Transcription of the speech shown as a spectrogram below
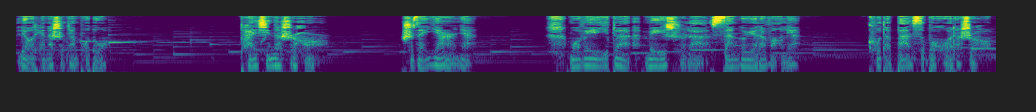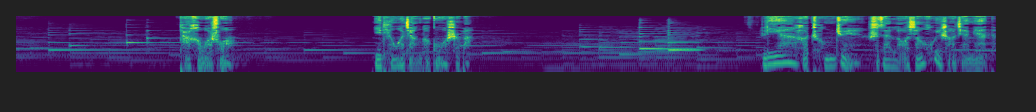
聊天的时间不多。谈心的时候，是在一二年，我为一段维持了三个月的网恋，哭得半死不活的时候，和我说：“你听我讲个故事吧。”李安和程俊是在老乡会上见面的，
